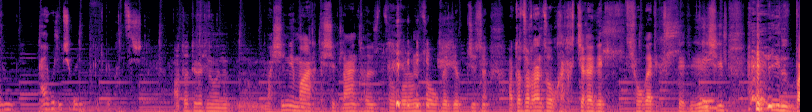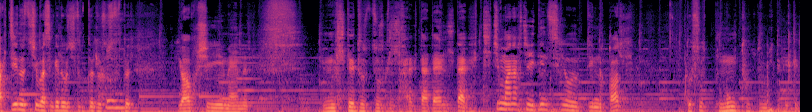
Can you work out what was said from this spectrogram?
юм гайгүй юм шиг байна гэж би бодсон шүү дээ. Одоо тэгэл нөгөө нэг машины марк шиг Land 200 300 гэж явж исэн. Одоо 600 гарах гэж байгаа гэж шуугаад эхэллээ. Энэ шиг л энэ вакцинууд чинь бас ингээд өөрчлөгдөөл өөрчлөгдөөл явах шиг юм амир нэлтэй төр зүргэл харагдаад байна л да. Гэтэл чи манайх чи эдийн засгийн хувьд энэ гол төсөвт мөнгө төвлөрүүлдэг гэдэг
